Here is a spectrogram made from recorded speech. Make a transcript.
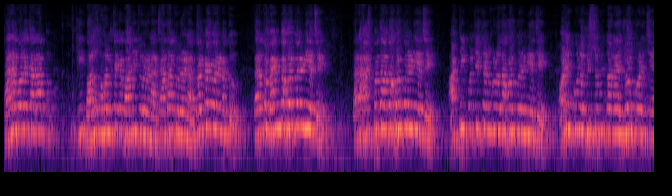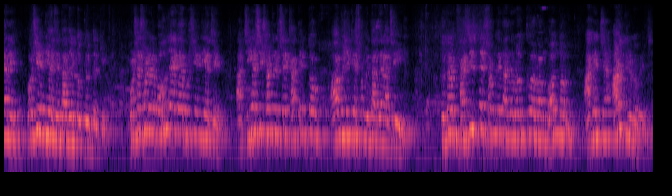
তারা বলে তারা কি বালুমহল থেকে বালি তোলে না চাঁদা তোলে না দরকার করে না তো। তারা তো ব্যাংক দখল করে নিয়েছে। তারা হাসপাতাল দখল করে নিয়েছে। আর্থিক প্রতিষ্ঠানগুলো দখল করে নিয়েছে। অনেকগুলো বিশ্ববিদ্যালয়ে জোর করে চেয়ারে বসিয়ে দিয়েছে তাদের লোকজনদেরকে। প্রশাসনের বহু জায়গায় বসিয়ে দিয়েছে। আর ছিয়াশি সনের সেই খাতির তো আওয়ামী লীগের সঙ্গে তাদের আছেই। সুতরাং ফ্যাসিস্টদের সঙ্গে তাদের ঐক্য এবং বন্ধন আগের চেয়ে আরও দৃঢ় হয়েছে।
